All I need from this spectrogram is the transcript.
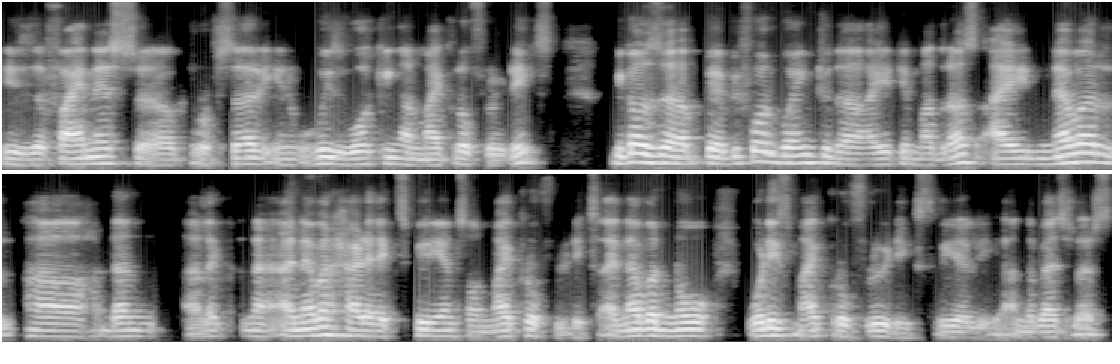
He's the finest professor in who is working on microfluidics because uh, before going to the IIT Madras, I never uh, done uh, like I never had experience on microfluidics. I never know what is microfluidics really on the bachelor's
